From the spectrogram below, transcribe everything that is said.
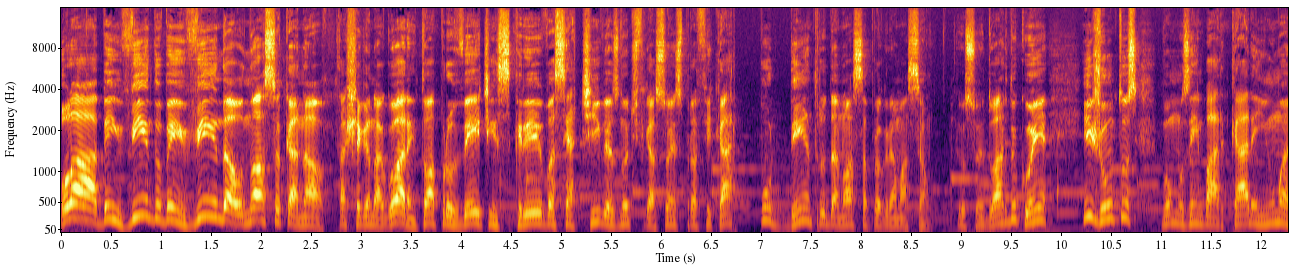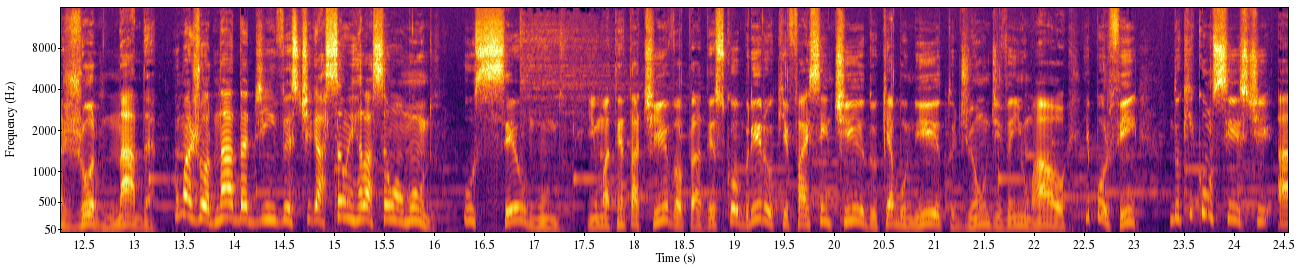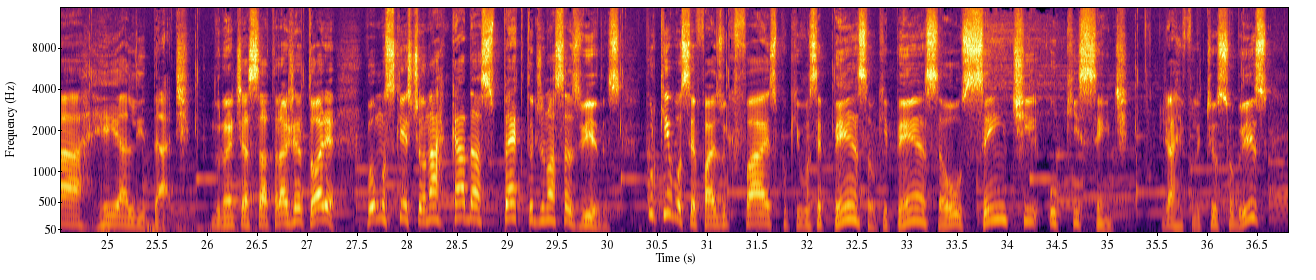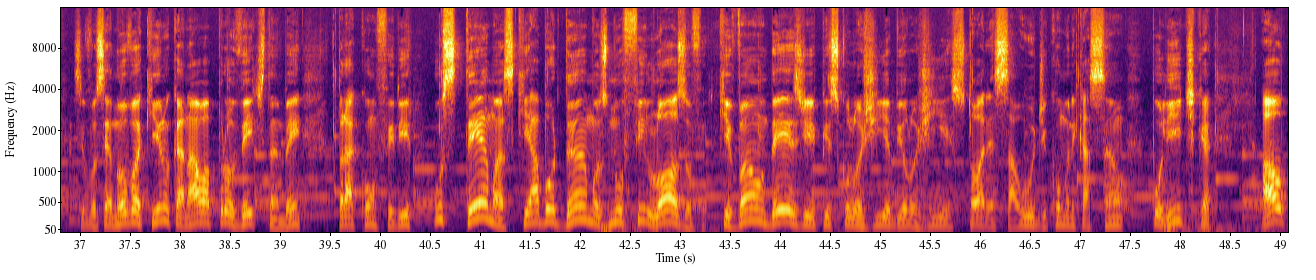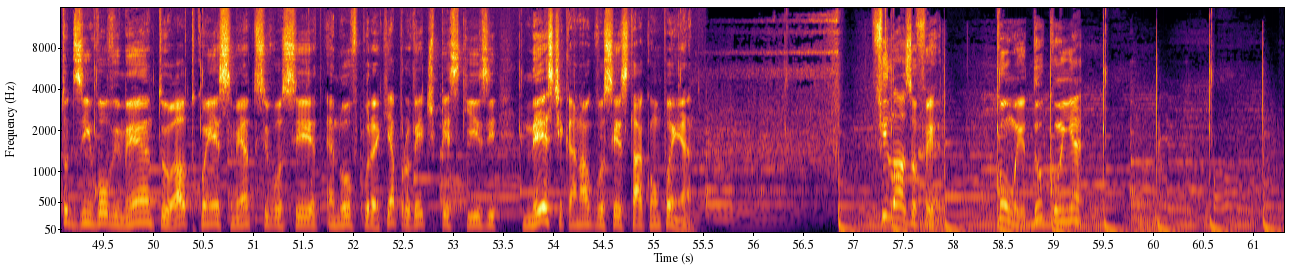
Olá, bem-vindo, bem-vinda ao nosso canal. Tá chegando agora? Então aproveite, inscreva-se, ative as notificações para ficar por dentro da nossa programação. Eu sou Eduardo Cunha e juntos vamos embarcar em uma jornada, uma jornada de investigação em relação ao mundo, o seu mundo, em uma tentativa para descobrir o que faz sentido, o que é bonito, de onde vem o mal e por fim do que consiste a realidade. Durante essa trajetória, vamos questionar cada aspecto de nossas vidas. Por que você faz o que faz? Por que você pensa o que pensa ou sente o que sente? Já refletiu sobre isso? Se você é novo aqui no canal, aproveite também para conferir os temas que abordamos no Filósofo, que vão desde psicologia, biologia, história, saúde, comunicação, política, autodesenvolvimento, autoconhecimento. Se você é novo por aqui, aproveite e pesquise neste canal que você está acompanhando. Filósofo, com Edu Cunha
